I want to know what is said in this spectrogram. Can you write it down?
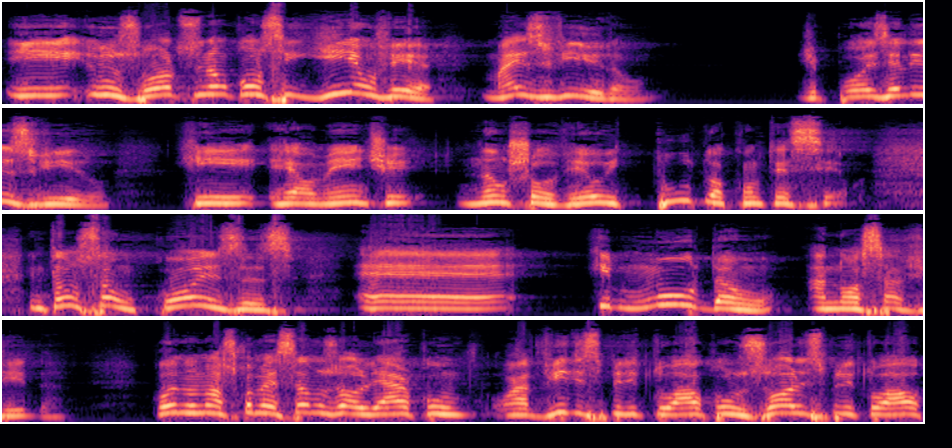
e, e os outros não conseguiam ver, mas viram. Depois eles viram que realmente não choveu e tudo aconteceu. Então são coisas é, que mudam a nossa vida. Quando nós começamos a olhar com a vida espiritual, com os olhos espiritual,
